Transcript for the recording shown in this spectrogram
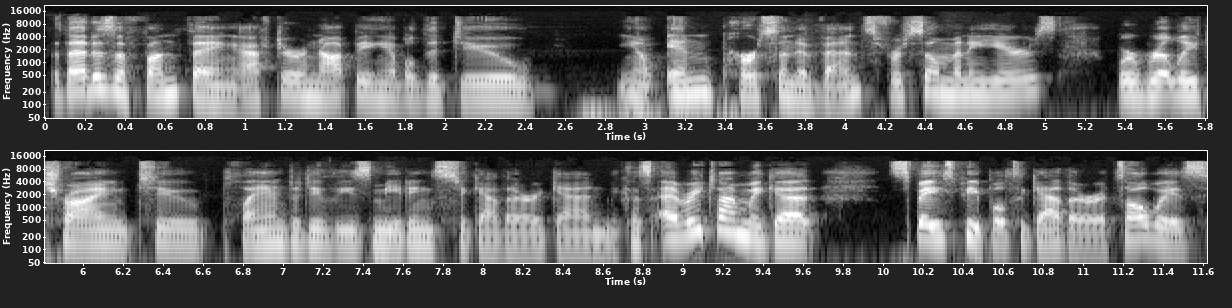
But that is a fun thing. After not being able to do, you know, in-person events for so many years, we're really trying to plan to do these meetings together again because every time we get space people together, it's always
